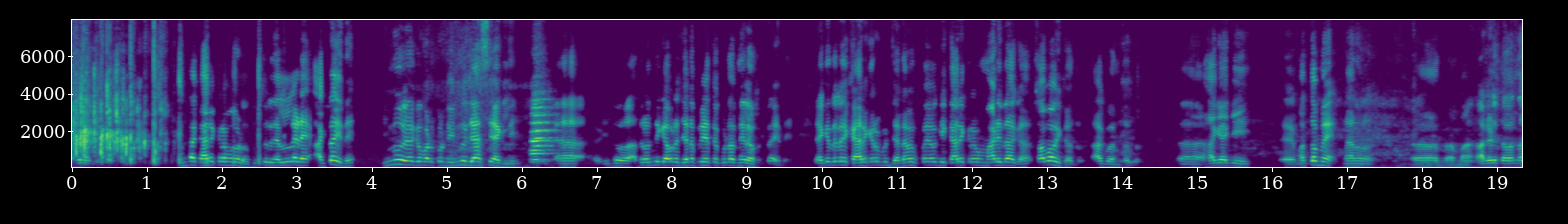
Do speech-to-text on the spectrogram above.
ಅಭಿನಂದಿಸ್ತೇನೆ. ಇಂಥ ಕಾರ್ಯಕ್ರಮಗಳು ಪುತ್ತೂರಿನೆಲ್ಲೆಡೆ ಆಗ್ತಾ ಇದೆ. ಇನ್ನೂ ವೇಗ ಪಡ್ಕೊಂಡು ಇನ್ನೂ ಜಾಸ್ತಿ ಆಗಲಿ ಇದು ಅದರೊಂದಿಗೆ ಅವರ ಜನಪ್ರಿಯತೆ ಕೂಡ ಮೇಲೆ ಹೋಗ್ತಾ ಇದೆ. ಯಾಕಂದ್ರೆ ಕಾರ್ಯಕ್ರಮ, ಜನ ಉಪಯೋಗಿ ಕಾರ್ಯಕ್ರಮ ಮಾಡಿದಾಗ ಸ್ವಾಭಾವಿಕ ಅದು ಆಗುವಂಥದ್ದು. ಹಾಗಾಗಿ ಮತ್ತೊಮ್ಮೆ ನಾನು ನಮ್ಮ ಆಡಳಿತವನ್ನ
